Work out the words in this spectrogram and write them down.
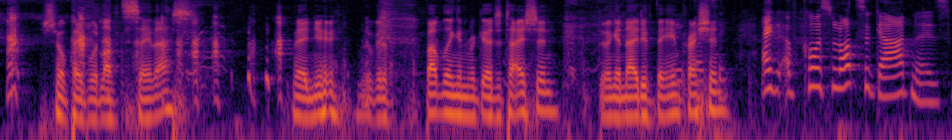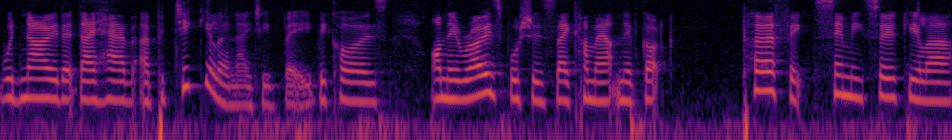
sure, people would love to see that. Menu, a little bit of bubbling and regurgitation, doing a native bee Yeah, impression. It. And of course, lots of gardeners would know that they have a particular native bee because on their rose bushes they come out and they've got perfect semicircular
